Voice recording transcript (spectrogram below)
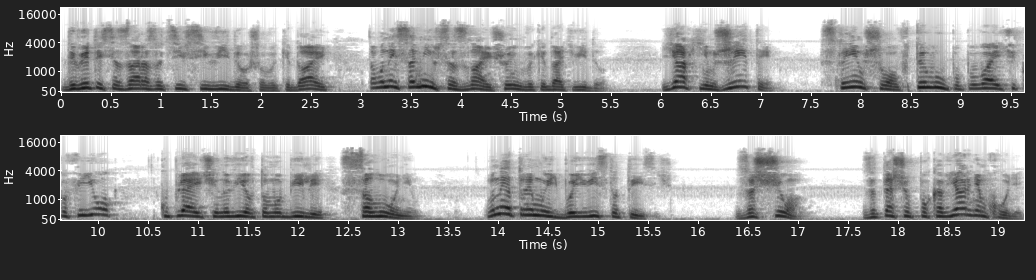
дивитися зараз оці всі відео, що викидають, та вони самі все знають, що їм викидають відео. Як їм жити з тим, що в тилу, попиваючи кофійок, купляючи нові автомобілі з салонів, вони отримують бойові 100 тисяч. За що? За те, що по кав'ярням ходять?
